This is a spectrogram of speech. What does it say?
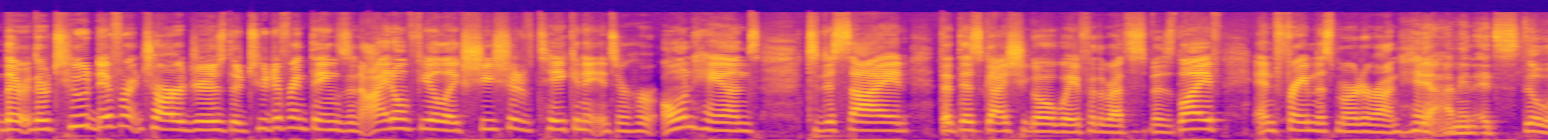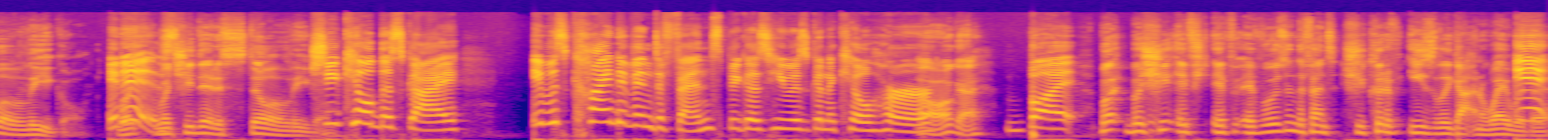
They're they're two different charges. They're two different things, and I don't feel like she should have taken it into her own hands to decide that this guy should go away for the rest of his life and frame this murder on him. Yeah, I mean it's still illegal. It It is. is. What she did is still illegal. she killed this guy. It was kind of in defense because he was going to kill her, oh, okay. but But but she if if if it was in defense, she could have easily gotten away with eh,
